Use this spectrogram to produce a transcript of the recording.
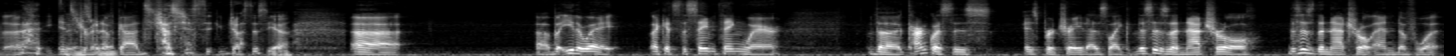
the, instrument, of god's justice justice yeah, Uh, uh, but either way, like it's the same thing where the conquest is is portrayed as like this is a natural this is the natural end of what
